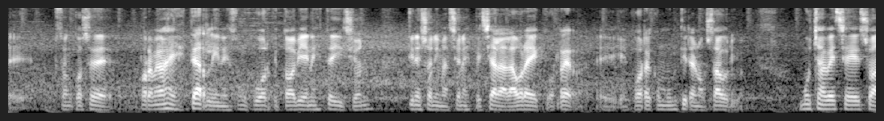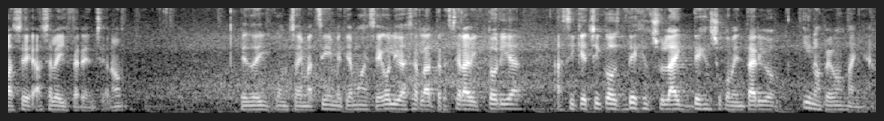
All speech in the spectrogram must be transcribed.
eh, son cosas de. Por lo menos Sterling es un jugador que todavía en esta edición tiene su animación especial a la hora de correr, eh, que corre como un tiranosaurio. Muchas veces eso hace, hace la diferencia, ¿no? Viendo ahí con Saint metíamos ese gol y va a ser la tercera victoria. Así que chicos, dejen su like, dejen su comentario y nos vemos mañana.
